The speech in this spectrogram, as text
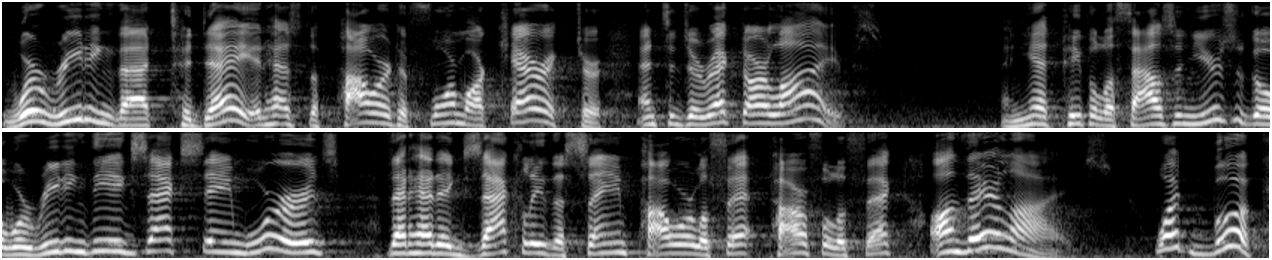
We're reading that today. It has the power to form our character and to direct our lives. And yet people a thousand years ago were reading the exact same words that had exactly the same powerful effect, on their lives. What book,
